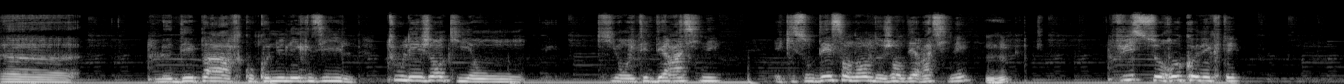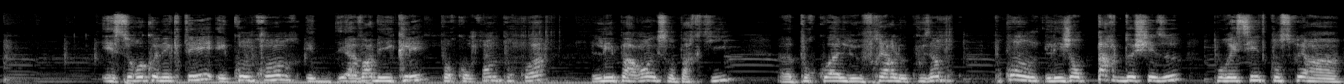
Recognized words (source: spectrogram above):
euh, le départ, qui ont connu l'exil, tous les gens qui ont, qui ont été déracinés et qui sont descendants de gens déracinés, Mhm. puissent se reconnecter. Et se reconnecter et comprendre et avoir des clés pour comprendre pourquoi les parents ils sont partis, euh, pourquoi le frère, le cousin, pour- pourquoi on- les gens partent de chez eux pour essayer de construire un,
